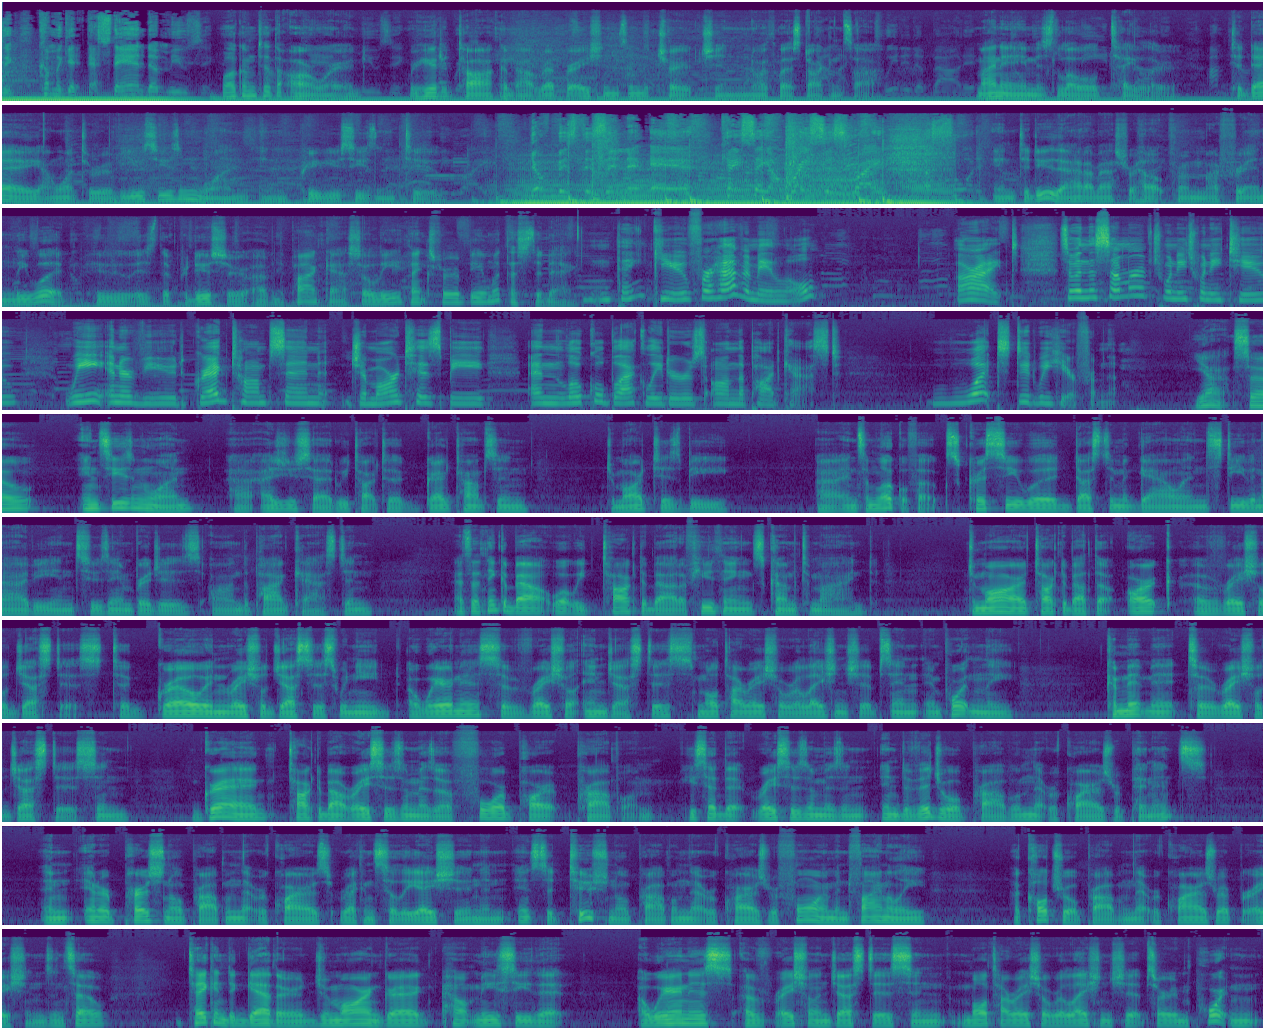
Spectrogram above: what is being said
music. Come and get that stand up music. Welcome to the R Word. We're here to talk about reparations in the church in Northwest Arkansas. My name is Lowell Taylor. Today, I want to review season one and preview season two. Your fist is in the air. Can't say I'm racist, right? And to do that, I've asked for help from my friend Lee Wood, who is the producer of the podcast. So, Lee, thanks for being with us today. Thank you for having me, Lowell. All right. So, in the summer of 2022, we interviewed Greg Thompson, Jemar Tisby, and local black leaders on the podcast. What did we hear from them? Yeah, so in season one, uh, as you said, we talked to Greg Thompson, Jemar Tisby, uh, and some local folks Chris Seawood, Dustin McGowan, Stephen Ivy, and Suzanne Bridges on the podcast. And as I think about what we talked about, a few things come to mind. Jemar talked about the arc of racial justice. To grow in racial justice, we need awareness of racial injustice, multiracial relationships, and importantly, commitment to racial justice. And Greg talked about racism as a four part problem. He said that racism is an individual problem that requires repentance, an interpersonal problem that requires reconciliation, an institutional problem that requires reform, and finally, a cultural problem that requires reparations. And so, taken together, Jemar and Greg helped me see that awareness of racial injustice and multiracial relationships are important,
